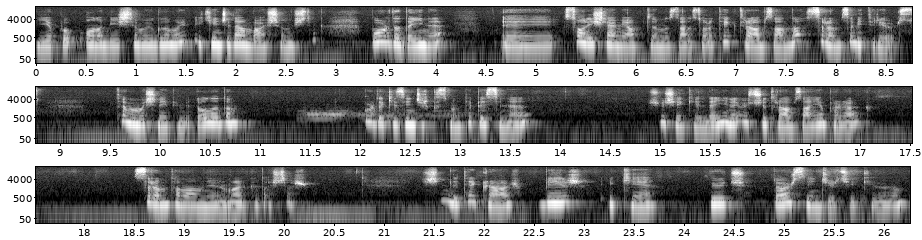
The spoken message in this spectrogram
yapıp ona bir işlem uygulamayıp ikinciden başlamıştık. Burada da yine e, son işlem yaptığımızdan sonra tek trabzanla sıramızı bitiriyoruz. Tığımın başına ipimi doladım. Buradaki zincir kısmın tepesine şu şekilde yine üçlü trabzan yaparak sıramı tamamlıyorum arkadaşlar. Şimdi tekrar 1 2 3 4 zincir çekiyorum.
